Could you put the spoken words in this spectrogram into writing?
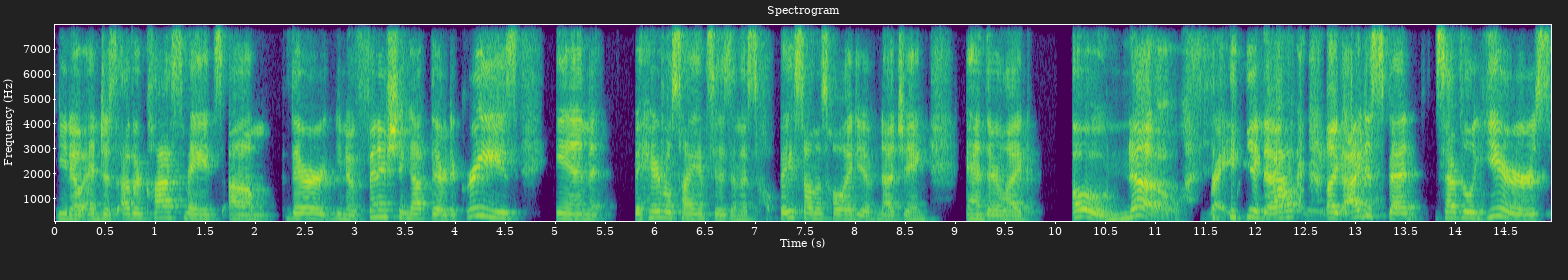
you know, and just other classmates, um, they're, you know, finishing up their degrees in behavioral sciences and this based on this whole idea of nudging and they're like oh no. Right you exactly. know like i just spent several years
